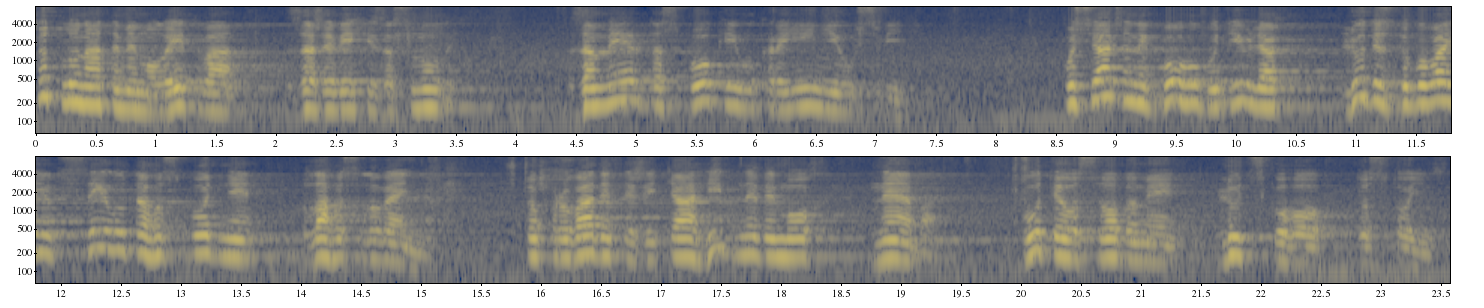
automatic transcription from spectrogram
Тут лунатиме молитва за живих і заснулих, за мир та спокій в Україні і у світі. В Богу будівлях люди здобувають силу та Господнє благословення, щоб провадити життя гідне вимог неба, бути особами людського достоїнства.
